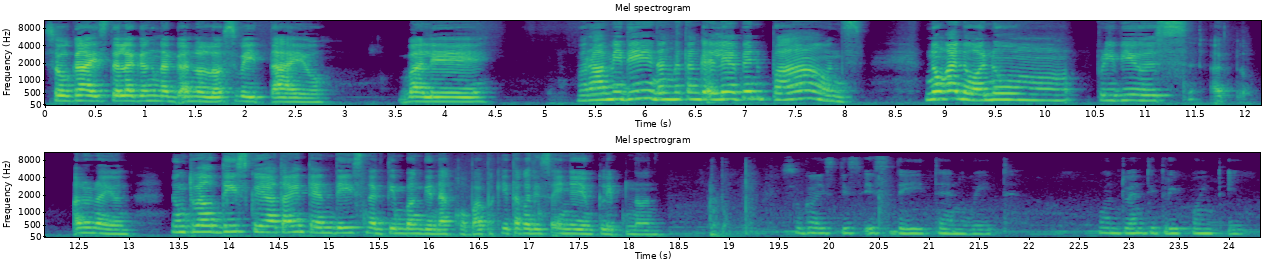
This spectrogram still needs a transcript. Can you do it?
So guys, talagang nag-ano, lost weight tayo. Bali, marami din ang natangga 11 pounds. Nung ano, nung previous, at, ano na yun, nung 12 days ko yata yung 10 days, nagtimbang din ako. Papakita ko din sa inyo yung clip nun. So guys, this is day 10 weight. 123.8.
